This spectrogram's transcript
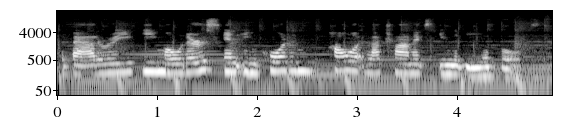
the battery, e motors, and important power electronics in the vehicles.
